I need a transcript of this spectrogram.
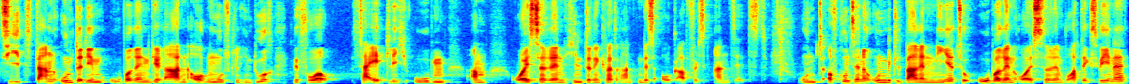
zieht dann unter dem oberen geraden Augenmuskel hindurch, bevor seitlich oben am äußeren hinteren Quadranten des Augapfels ansetzt. Und aufgrund seiner unmittelbaren Nähe zur oberen äußeren Vortexvene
